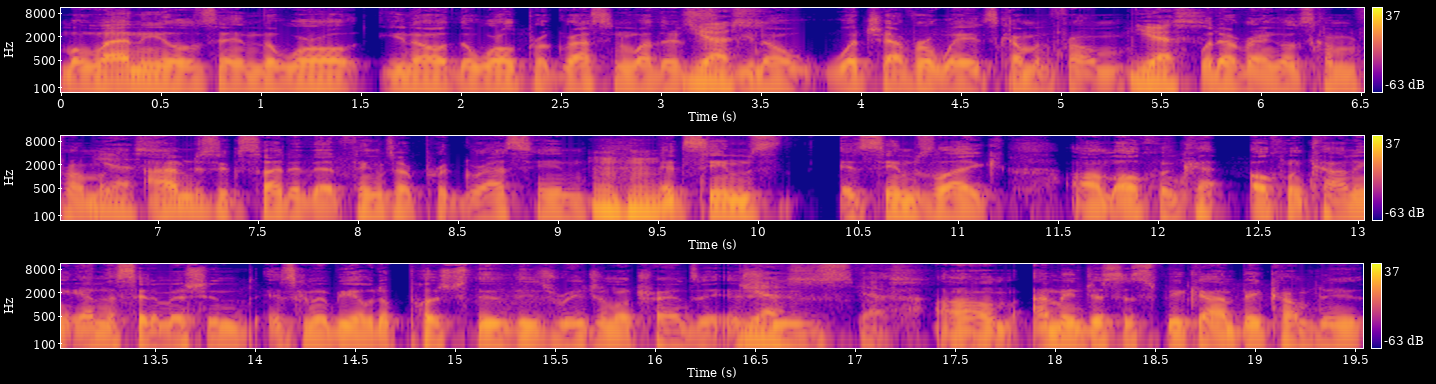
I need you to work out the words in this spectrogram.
millennials and the world, you know, the world progressing, whether it's Yes. you know whichever way it's coming from, Yes. whatever angle it's coming from. Yes. I'm just excited that things are progressing. Mm-hmm. It seems. It seems like um, Oakland, Oakland County and the state of Michigan is going to be able to push through these regional transit issues. Yes. Um, I mean, just to speak on big companies,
